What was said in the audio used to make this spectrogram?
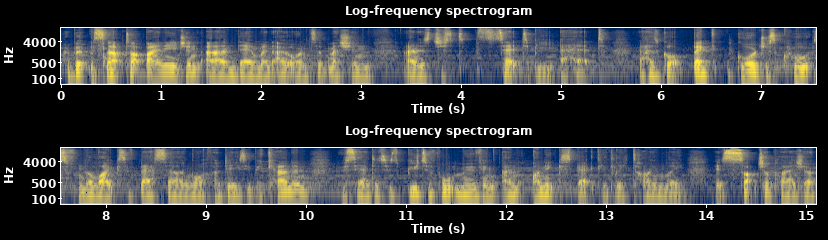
Her book was snapped up by an agent and then went out on submission and is just set to be a hit. It has got big, gorgeous quotes from the likes of best selling author Daisy Buchanan, who said it is beautiful, moving, and unexpectedly timely. It's such a pleasure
